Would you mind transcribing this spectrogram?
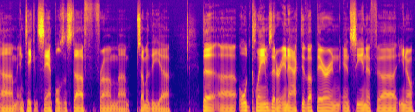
um, and taking samples and stuff from um, some of the uh, the uh, old claims that are inactive up there, and and seeing if uh, you know.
